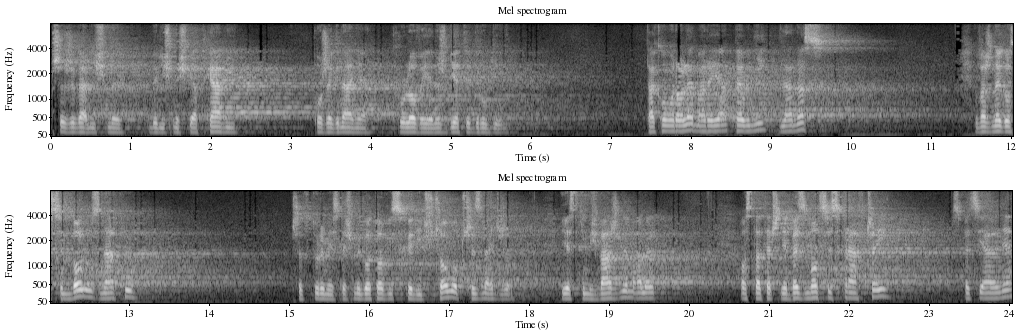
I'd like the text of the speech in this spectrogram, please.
przeżywaliśmy, byliśmy świadkami pożegnania królowej Elżbiety II. Taką rolę Maryja pełni dla nas? Ważnego symbolu, znaku, przed którym jesteśmy gotowi schylić czoło, przyznać, że jest kimś ważnym, ale ostatecznie bez mocy sprawczej specjalnie?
